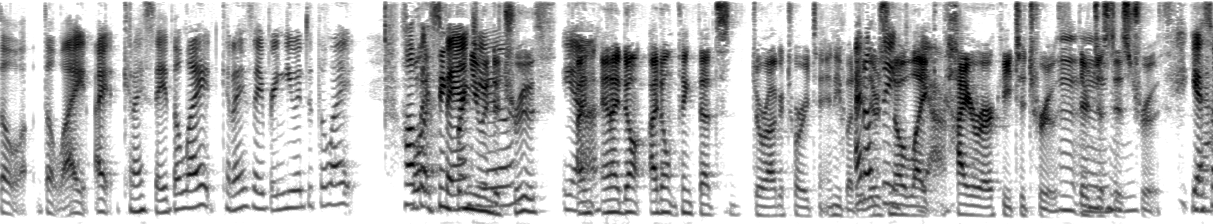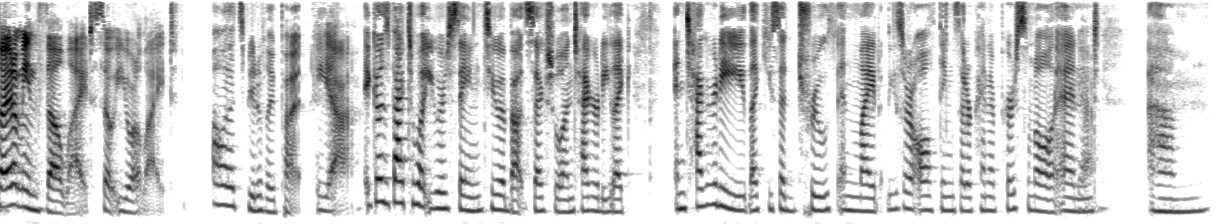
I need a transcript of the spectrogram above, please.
the the light. I can I say the light? Can I say bring you into the light? Help well, I think bring expand you, into truth. Yeah. I- and I don't. I don't think that's derogatory to anybody. I don't There's no like yeah. hierarchy to truth. There just is truth. Yeah, so I don't mean the light. So your light. Oh, that's beautifully put. Yeah. It goes back to what you were saying too about sexual integrity. Like integrity, like you said, truth and light, these are all things that are kind of personal and um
